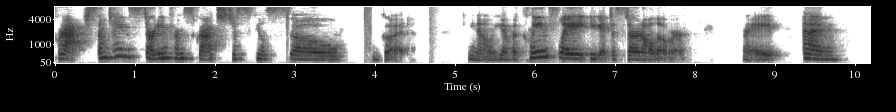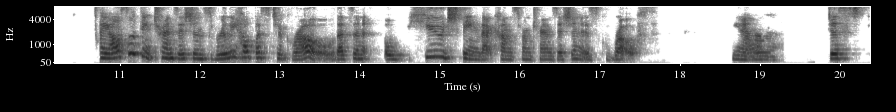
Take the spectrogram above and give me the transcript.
scratch. Sometimes starting from scratch just feels so good. You know, you have a clean slate, you get to start all over, right? And I also think transitions really help us to grow. That's an, a huge thing that comes from transition is growth. You know, yeah. just,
